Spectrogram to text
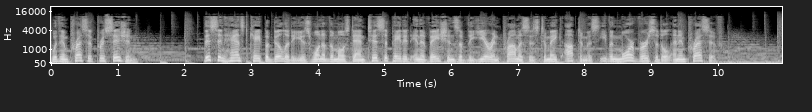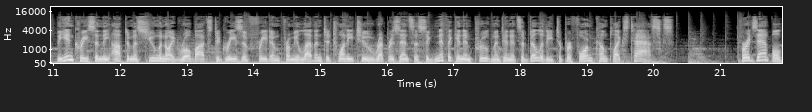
with impressive precision. This enhanced capability is one of the most anticipated innovations of the year and promises to make Optimus even more versatile and impressive. The increase in the Optimus humanoid robot's degrees of freedom from 11 to 22 represents a significant improvement in its ability to perform complex tasks. For example,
